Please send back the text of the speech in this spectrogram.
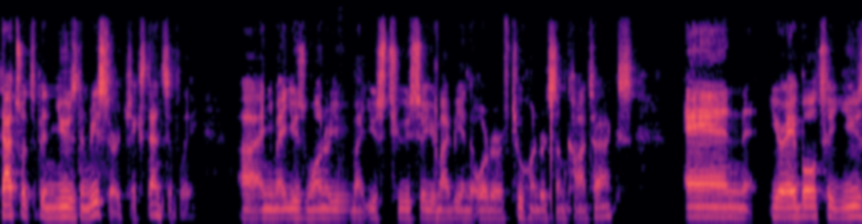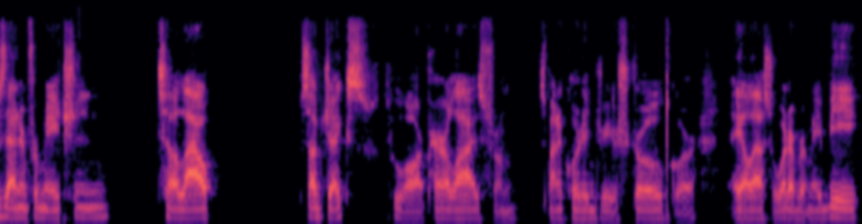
that's what's been used in research extensively. Uh, and you might use one or you might use two, so you might be in the order of 200 some contacts, and you're able to use that information to allow subjects who are paralyzed from spinal cord injury or stroke or ALS or whatever it may be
